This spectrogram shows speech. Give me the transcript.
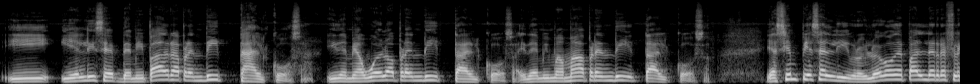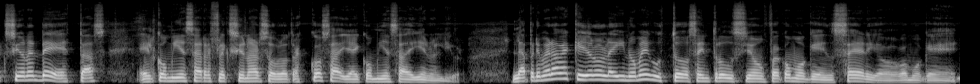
Y, y, él dice, de mi padre aprendí tal cosa, y de mi abuelo aprendí tal cosa, y de mi mamá aprendí tal cosa. Y así empieza el libro. Y luego de par de reflexiones de estas, él comienza a reflexionar sobre otras cosas y ahí comienza de lleno el libro. La primera vez que yo lo leí no me gustó esa introducción. Fue como que en serio, como que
